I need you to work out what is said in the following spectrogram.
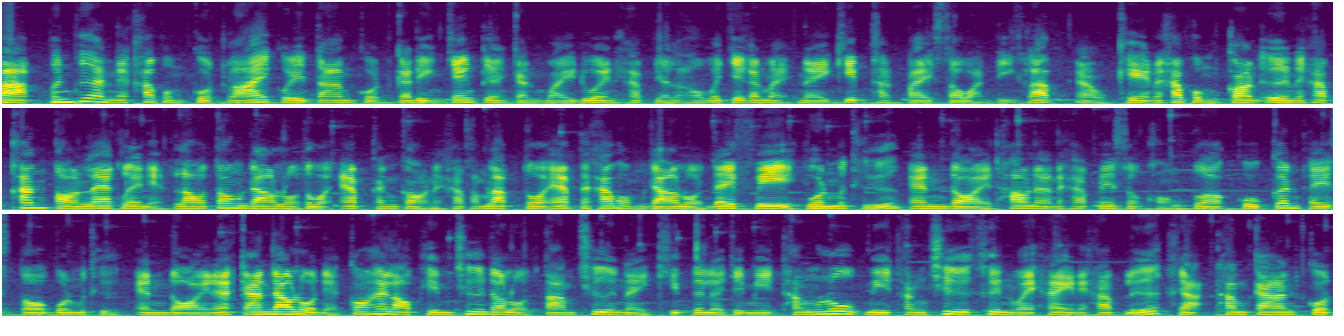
ฝากเพื่อนๆนะครับผมกดไลค์กดติดตามกดกระดิ่งแจ้งเตือนกันไว้ด้วยนะครับเดี๋ยวเราไว้เจอกันใหม่ในคลิปถัดไปสวัสดีครับอ่าโอเคนะครับผมก่อนอื่นนะครับขั้นตอนแรกเลยเนี่ยเราต้องดาวน์โหลดตัวแอปกันก่อนนะครับสำหรับตัวแอปนะครับผมดาวน์โหลดได้ฟรีบนมือถือ Android เท่านั้นนะครับในส่วนของตัว Google Play Store บนมือถือ Android นะ การดาวน์โหลดเนี่ยก็ให้เราพิมพ์ชื่อดาวน์โหลดตามชื่อในคลิปได้เลยจะมีทั้งรูปมีทั้งชื่อขึ้นไว้ให้นะครับ หรือจะทำการกด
